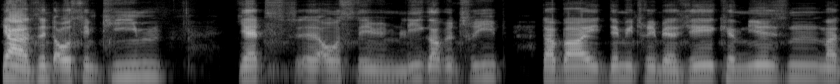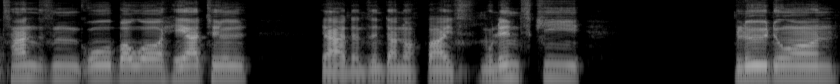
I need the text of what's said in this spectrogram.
ja, sind aus dem Team jetzt äh, aus dem Ligabetrieb dabei Dimitri Berger, Kim Nielsen, Mats Hansen, Grobauer, Hertel. Ja, dann sind da noch bei Smolinski, Blödorn,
